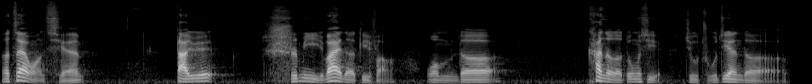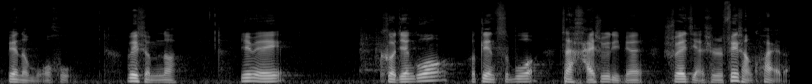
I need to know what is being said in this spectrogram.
那再往前，大约十米以外的地方，我们的看到的东西就逐渐的变得模糊。为什么呢？因为可见光和电磁波在海水里边衰减是非常快的，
